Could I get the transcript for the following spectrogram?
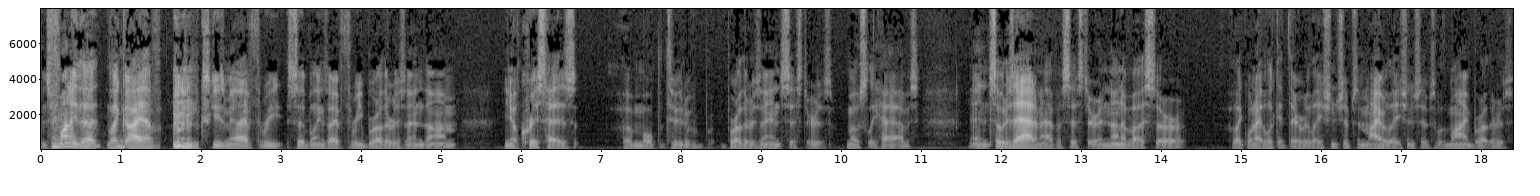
It's funny that, like. I have, excuse me, I have three siblings. I have three brothers, and um, you know, Chris has a multitude of brothers and sisters, mostly halves, and so does Adam have a sister. And none of us are like when I look at their relationships and my relationships with my brothers.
